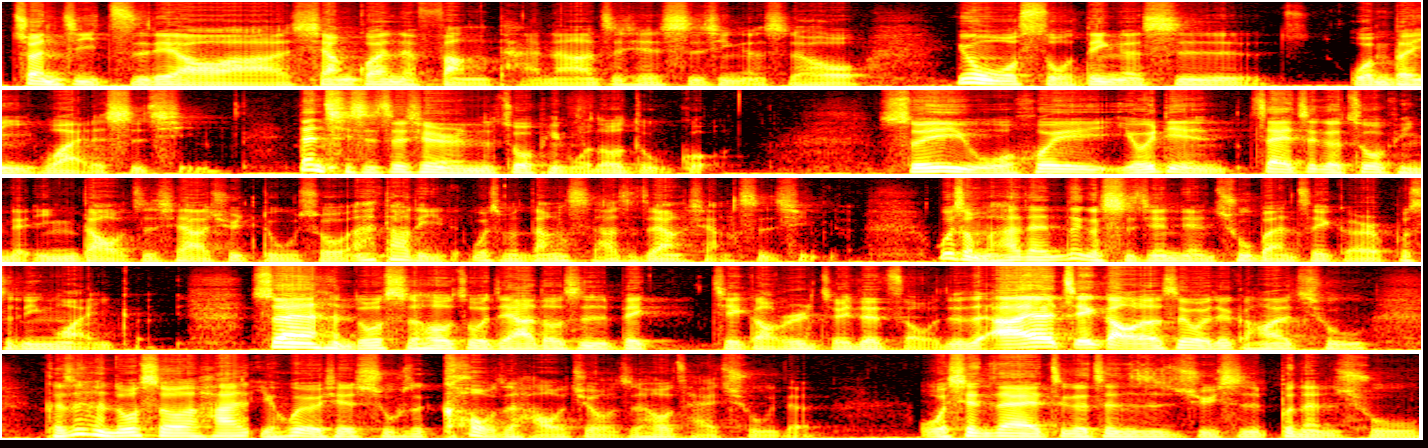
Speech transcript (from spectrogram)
传记资料啊、相关的访谈啊这些事情的时候，因为我锁定的是文本以外的事情，但其实这些人的作品我都读过。所以我会有一点在这个作品的引导之下去读，说，啊，到底为什么当时他是这样想事情的？为什么他在那个时间点出版这个，而不是另外一个？虽然很多时候作家都是被截稿日追着走，就是啊要截稿了，所以我就赶快出。可是很多时候他也会有些书是扣着好久之后才出的。我现在这个政治局势不能出，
